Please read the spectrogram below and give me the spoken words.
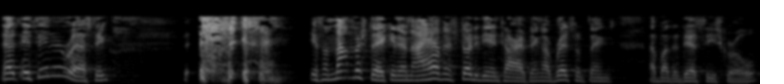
Now, it's interesting. if I'm not mistaken, and I haven't studied the entire thing, I've read some things about the Dead Sea Scroll.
